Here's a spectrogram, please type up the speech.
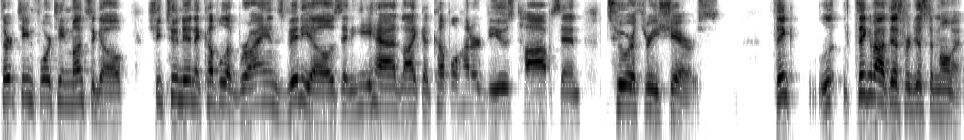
13, 14 months ago, she tuned in a couple of Brian's videos, and he had like a couple hundred views tops and two or three shares. Think think about this for just a moment.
